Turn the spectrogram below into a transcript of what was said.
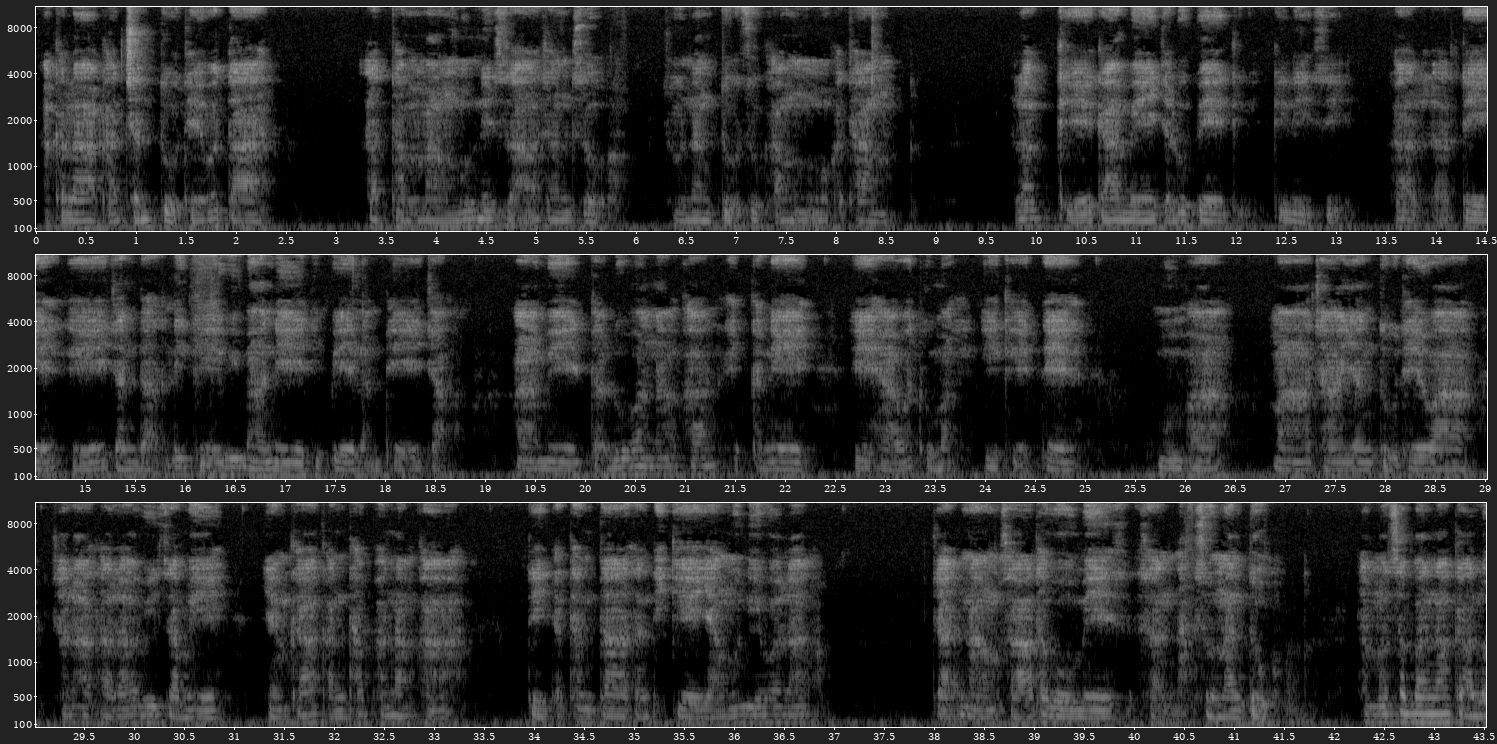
อัคราขันชันตุเทวตารัตธรรมังมุนิสาชันสุสุนันตุสุขังโมคทังรักเขกาเมจรุเปกิริสิ ขะละเตเขจันดาลิเขวิมาเนทิเปลันเทจะอาเมตะลุวนาคาคเนเอหาวัตุมักอิเขเต มุมพามาชายันตุเทวาชลาธาราวิสมเมยังค้าขันทัพพนาคา ติตทันตาสันติเกยังมุนิวระจะนางสาทโวเมสันสุนันตุ รรมสบานกาโล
